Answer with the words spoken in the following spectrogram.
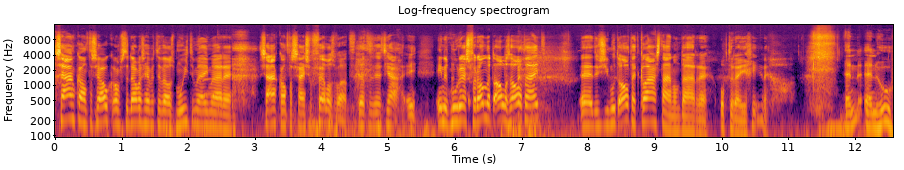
Zaankanters ook. Amsterdammers hebben er wel eens moeite mee, maar uh, Zaankanters zijn zo fel als wat. Dat, dat, ja, in het moeras verandert alles altijd. Uh, dus je moet altijd klaarstaan om daar op te reageren. En, en hoe?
